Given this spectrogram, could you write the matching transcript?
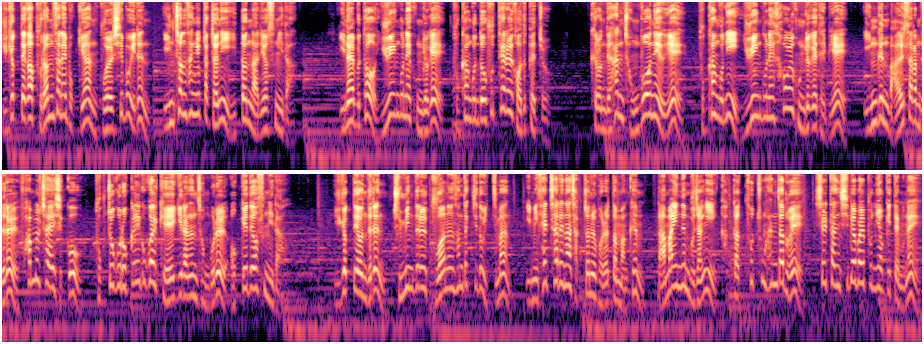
유격대가 불암산에 복귀한 9월 15일은 인천 상륙작전이 있던 날이었습니다. 이날부터 유엔군의 공격에 북한군도 후퇴를 거듭했죠. 그런데 한 정보원에 의해 북한군이 유엔군의 서울 공격에 대비해 인근 마을 사람들을 화물차에 싣고 북쪽으로 끌고 갈 계획이라는 정보를 얻게 되었습니다. 유격대원들은 주민들을 구하는 선택지도 있지만 이미 세 차례나 작전을 벌였던 만큼 남아있는 무장이 각각 소총 한 자루에 실탄 10여 발뿐이었기 때문에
